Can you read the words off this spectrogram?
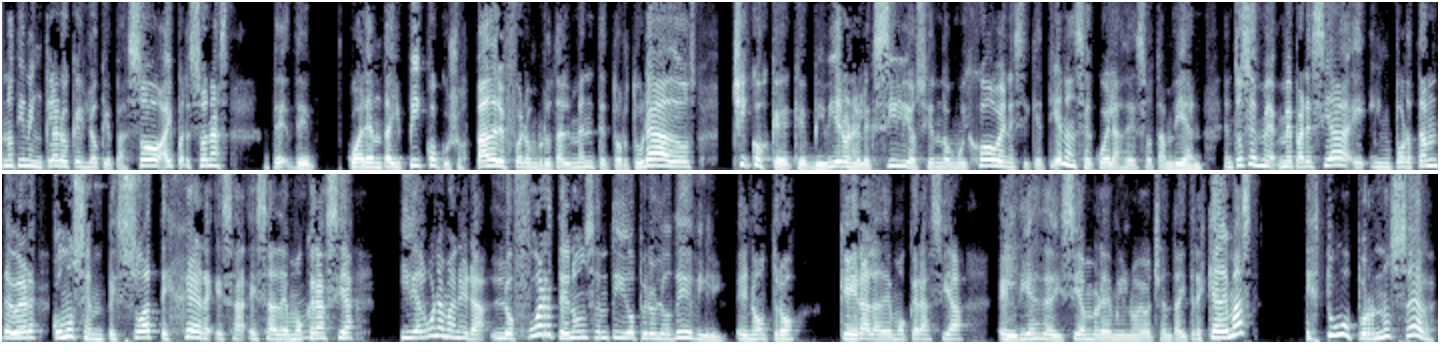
no tienen claro qué es lo que pasó. Hay personas de, de cuarenta y pico cuyos padres fueron brutalmente torturados, chicos que, que vivieron el exilio siendo muy jóvenes y que tienen secuelas de eso también. Entonces me, me parecía eh, importante ver cómo se empezó a tejer esa, esa democracia y de alguna manera lo fuerte en un sentido, pero lo débil en otro, que era la democracia el 10 de diciembre de 1983, que además estuvo por no ser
